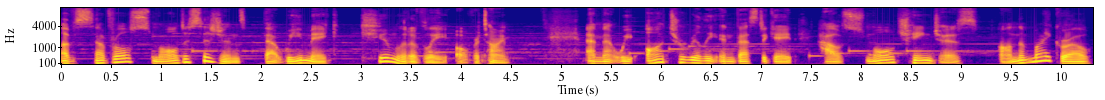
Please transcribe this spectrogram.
of several small decisions that we make cumulatively over time. And that we ought to really investigate how small changes on the micro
